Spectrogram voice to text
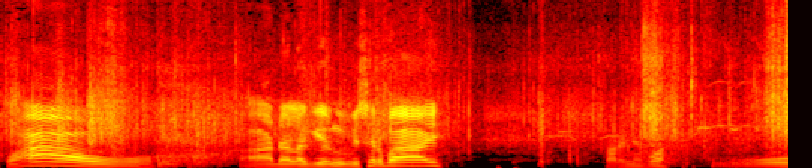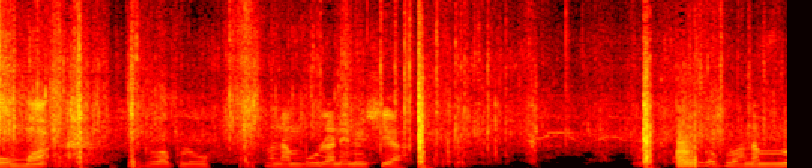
Wow. Ada lagi yang lebih serbai. Karena buah Oh, mak. 26 bulan Indonesia 26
